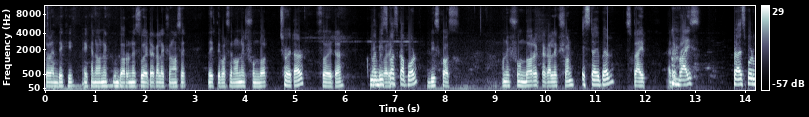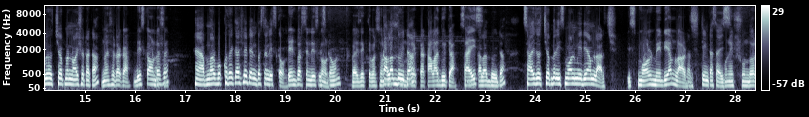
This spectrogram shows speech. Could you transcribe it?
চলেন দেখি এখানে অনেক ধরনের সোয়েটার কালেকশন আছে দেখতে পাচ্ছেন অনেক সুন্দর। সোয়েটার সোয়েটার আপনার বিসকস কাপড়। ডিসকস অনেক সুন্দর একটা কালেকশন। এস টাইপের স্ট্রাইপ এটা প্রাইস প্রাইস পড়বে হচ্ছে আপনার নয়শো টাকা। নয়শো টাকা ডিসকাউন্ট আছে? হ্যাঁ আপনার পক্ষ থেকে আসলে ten percent discount ten percent discount discount guys দেখতে পাচ্ছেন কালার দুইটা। একটা কালার দুইটা সাইজ কালার দুইটা। সাইজ হচ্ছে আপনার small medium large small medium large তিনটা সাইজ অনেক সুন্দর।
